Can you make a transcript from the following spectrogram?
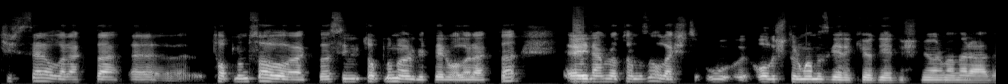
kişisel olarak da e, toplumsal olarak da sivil toplum örgütleri olarak da eylem rotamızı ulaştı, oluşturmamız gerekiyor diye düşünüyorum Ömer abi.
